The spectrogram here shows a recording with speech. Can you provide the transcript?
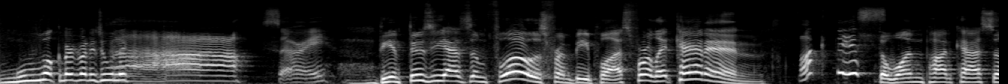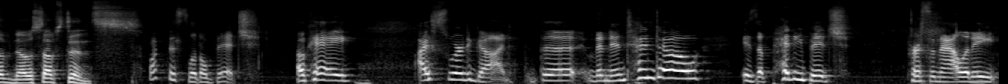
Welcome everybody to Lick. Ah, sorry. The enthusiasm flows from B plus for Lit Cannon, Fuck this. the one podcast of no substance. Fuck this little bitch. Okay, I swear to God, the the Nintendo is a petty bitch personality.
